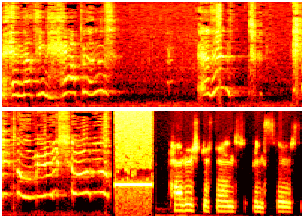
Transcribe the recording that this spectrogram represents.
And nothing happened. And then he told me I shot him. Potter's defense insists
